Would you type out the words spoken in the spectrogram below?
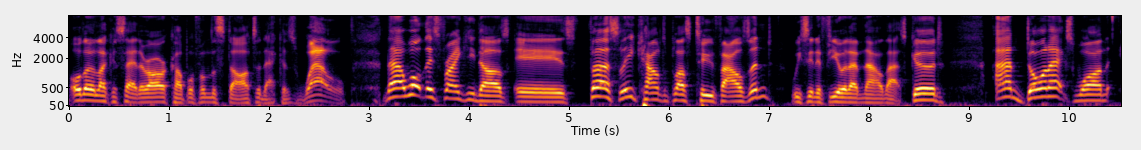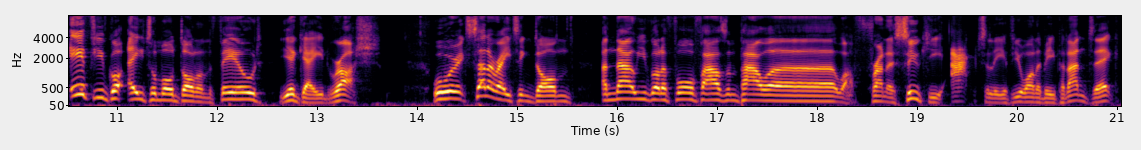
Although, like I said, there are a couple from the starter deck as well. Now, what this Franky does is, firstly, counter plus 2000. We've seen a few of them now, that's good. And Don X1, if you've got 8 or more Don on the field, you gain Rush. Well, we're accelerating Don, And now you've got a 4,000 power, well, Franosuke, actually, if you want to be pedantic,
